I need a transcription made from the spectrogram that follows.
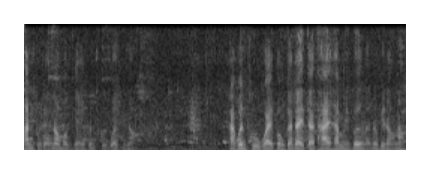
พันผู้ใดเนาะบอกใหญ่เพิ่นผูกไว้พี่น้องถ้าเพิ่นผูกไว้ผมก็ได้แต่ทายทำให้เบิ่งแล้วเนาะพี่น้องเนาะ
